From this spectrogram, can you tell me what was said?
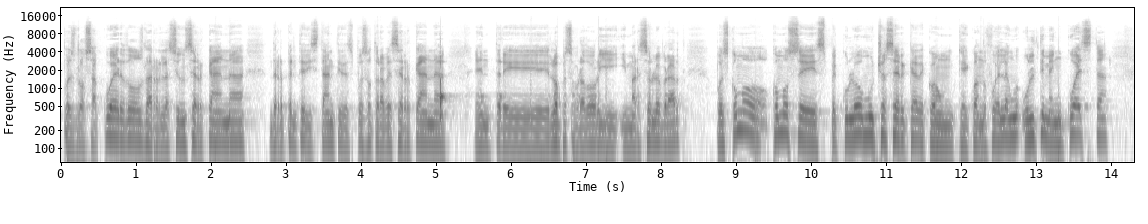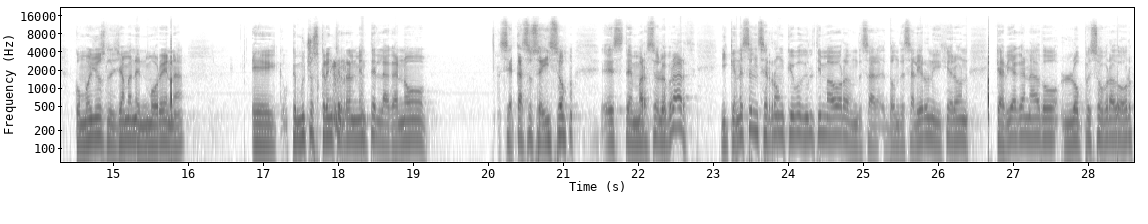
pues los acuerdos, la relación cercana, de repente distante y después otra vez cercana entre López Obrador y Marcelo Ebrard, pues cómo, cómo se especuló mucho acerca de que cuando fue la última encuesta, como ellos le llaman en Morena, eh, que muchos creen que realmente la ganó, si acaso se hizo, este Marcelo Ebrard, y que en ese encerrón que hubo de última hora, donde, donde salieron y dijeron que había ganado López Obrador,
